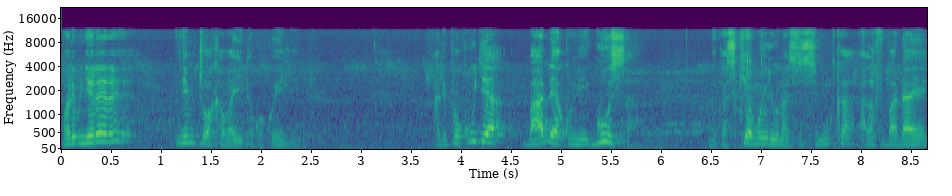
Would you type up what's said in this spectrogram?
Mwalimu Nyerere ni mtu wa kawaida kwa kweli. Alipokuja baada ya kunigusa, nikasikia mwili unasisimka, alafu baadaye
